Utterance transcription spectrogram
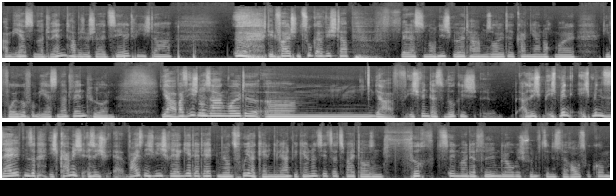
Am ersten Advent habe ich euch ja erzählt, wie ich da äh, den falschen Zug erwischt habe. Wer das noch nicht gehört haben sollte, kann ja nochmal die Folge vom ersten Advent hören. Ja, was ich noch sagen wollte, ähm, ja, ich finde das wirklich also ich, ich bin ich bin selten so, ich kann mich, also ich äh, weiß nicht, wie ich reagiert hätte, hätten wir uns früher kennengelernt. Wir kennen uns jetzt seit 2014 war der Film, glaube ich, 15 ist er rausgekommen,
